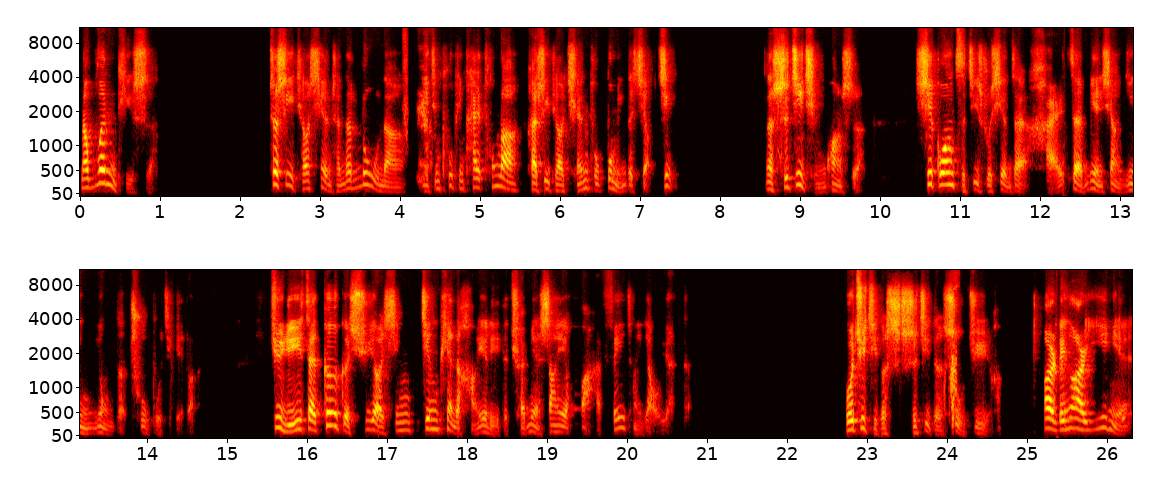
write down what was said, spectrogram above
那问题是啊，这是一条现成的路呢，已经铺平开通了，还是一条前途不明的小径？那实际情况是，吸光子技术现在还在面向应用的初步阶段，距离在各个需要新晶片的行业里的全面商业化还非常遥远的。我举几个实际的数据哈。二零二一年，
